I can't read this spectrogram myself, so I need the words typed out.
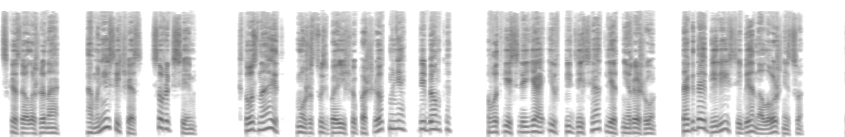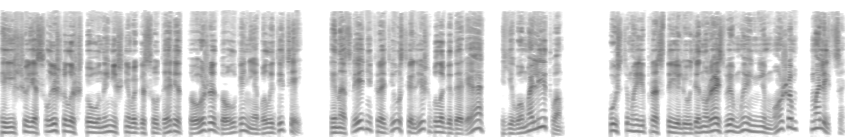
сказала жена, а мне сейчас 47. Кто знает, может, судьба еще пошлет мне ребенка. Вот если я и в 50 лет не рожу, тогда бери себе наложницу. И еще я слышала, что у нынешнего государя тоже долго не было детей, и наследник родился лишь благодаря его молитвам. Пусть мы и простые люди, но разве мы не можем молиться?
